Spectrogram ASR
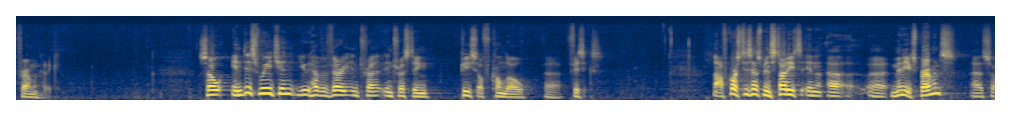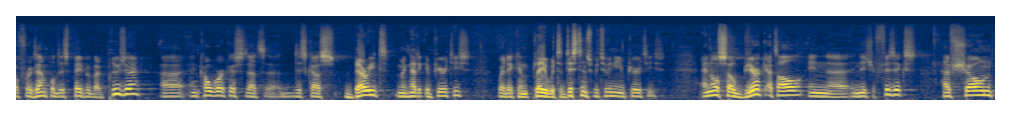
ferromagnetic. So in this region, you have a very interesting piece of Kondo uh, physics. Now, of course, this has been studied in uh, uh, many experiments. Uh, so, for example, this paper by Prüser uh, and co-workers that uh, discuss buried magnetic impurities where they can play with the distance between the impurities. And also Bork et al. in, uh, in Nature Physics have shown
